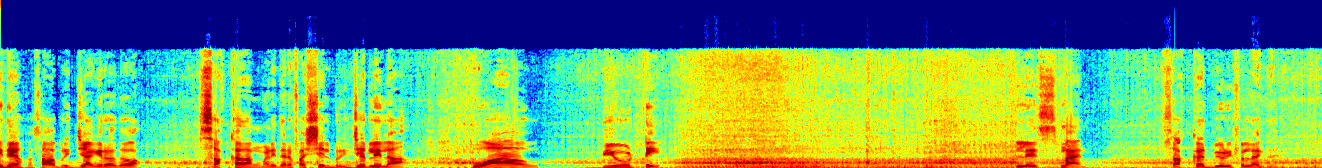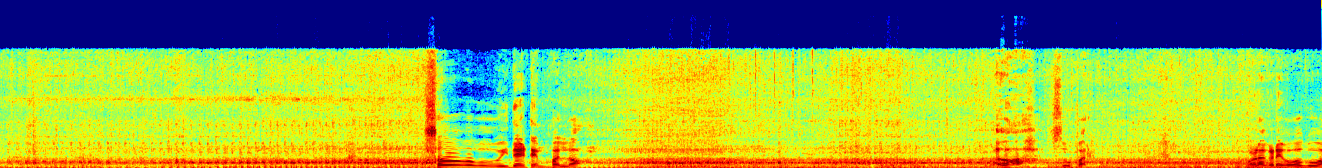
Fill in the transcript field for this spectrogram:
ಇದೇ ಹೊಸ ಬ್ರಿಡ್ಜ್ ಆಗಿರೋದು. ಸಕ್ಕದಾಗಿ ಮಾಡಿದ್ದಾರೆ. ಫಸ್ಟ್ ಇಲ್ಲಿ ಬ್ರಿಡ್ಜ್ ಇರಲಿಲ್ಲ. ವಾವ್ ಬ್ಯೂಟಿ ಲಿಸ್ ಮ್ಯಾನ್ ಸಖತ್ ಬ್ಯೂಟಿಫುಲ್ ಆಗಿದೆ. ಸೊ ಇದೇ ಟೆಂಪಲ್ಲು ಸೂಪರ್. ಒಳಗಡೆ ಹೋಗುವ,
